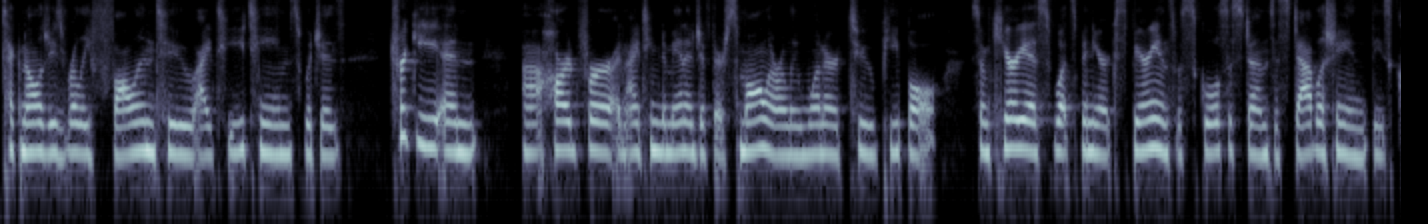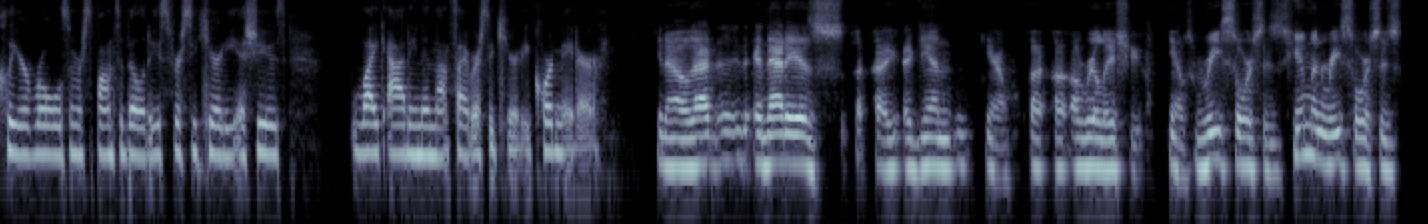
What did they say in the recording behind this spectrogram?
technologies really fallen to IT teams, which is tricky and uh, hard for an IT team to manage if they're small or only one or two people. So I'm curious what's been your experience with school systems establishing these clear roles and responsibilities for security issues, like adding in that cybersecurity coordinator. You know that, uh, and that is again, you know, a, a real issue. You know, resources, human resources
